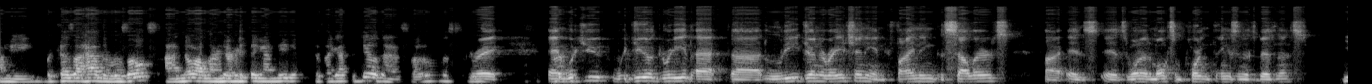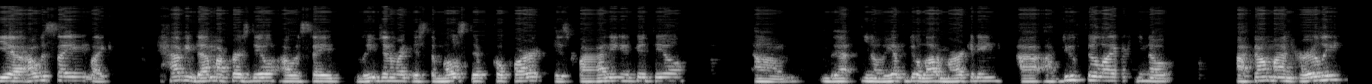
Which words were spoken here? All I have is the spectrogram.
I mean, because I have the results, I know I learned everything I needed because I got the deal done. So it was great. And would you would you agree that uh, lead generation and finding the sellers uh, is is one of the most important things in this business? Yeah, I would say like having done my first deal, I would say lead generate is the most difficult part is finding a good deal. Um, that you know you have to do a lot of marketing. I, I do feel like you know I found mine early,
